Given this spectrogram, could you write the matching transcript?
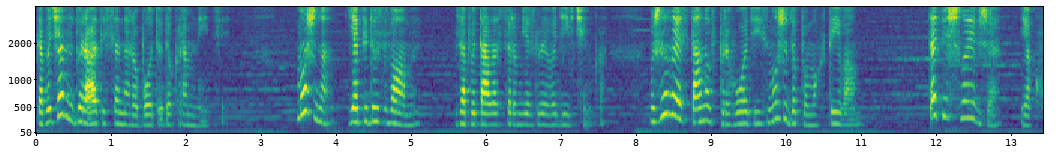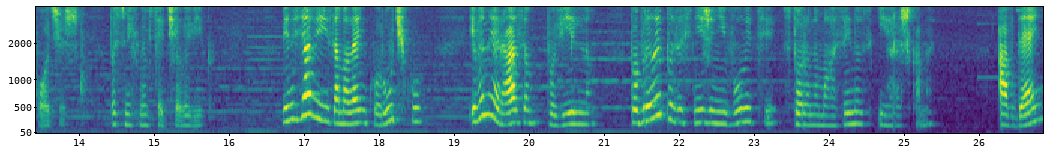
та почав збиратися на роботу до крамниці. Можна, я піду з вами? запитала сором'язлива дівчинка. Можливо, я стану в пригоді і зможу допомогти вам. Та пішли вже, як хочеш, посміхнувся чоловік. Він взяв її за маленьку ручку, і вони разом повільно побрели по засніженій вулиці в сторону магазину з іграшками. А вдень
